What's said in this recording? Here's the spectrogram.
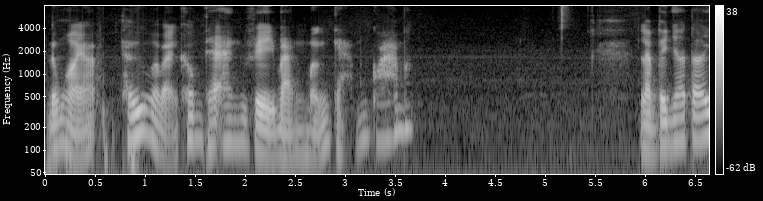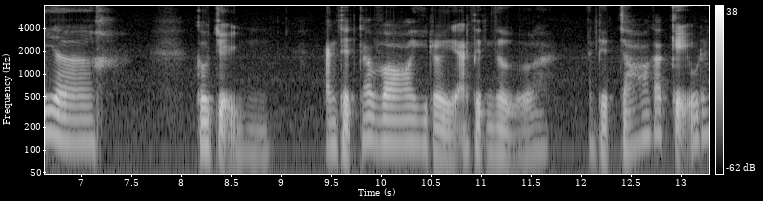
Đúng rồi á thứ mà bạn không thể ăn vì bạn mẫn cảm quá mức. Làm tôi nhớ tới uh, câu chuyện ăn thịt cá voi rồi ăn thịt ngựa, ăn thịt chó các kiểu đấy.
